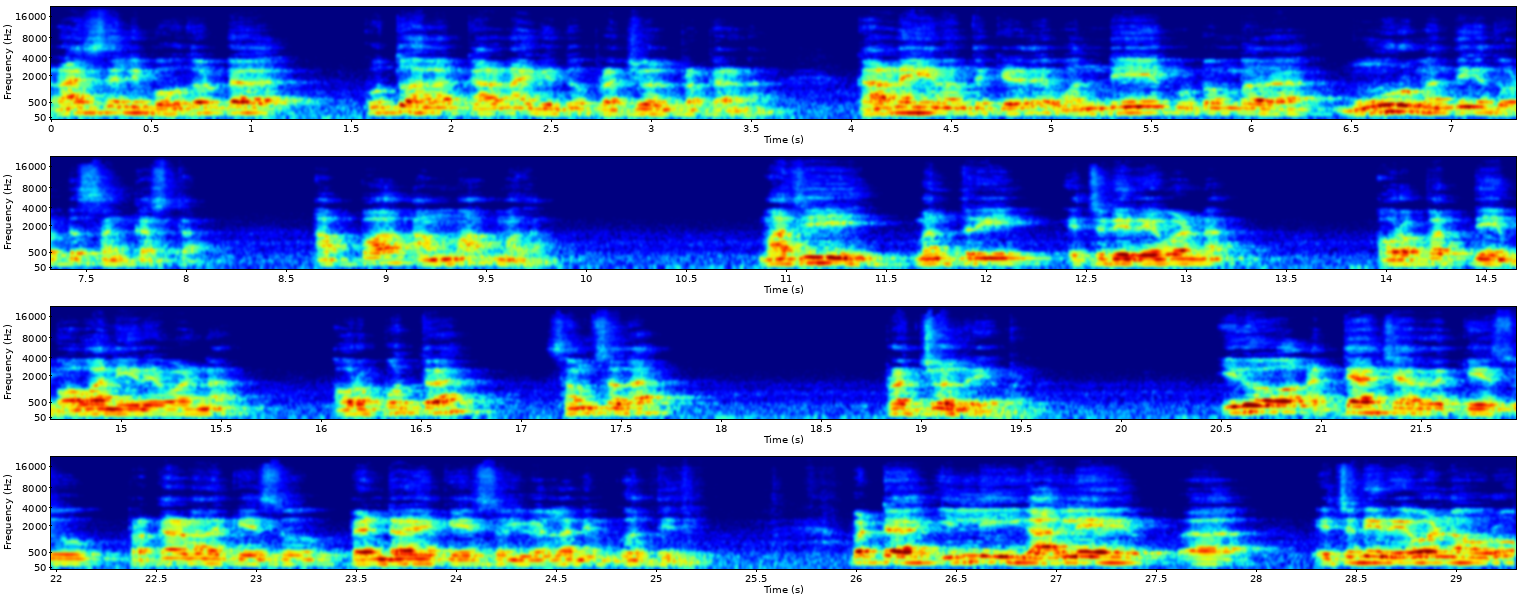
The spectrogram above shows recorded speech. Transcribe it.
ರಾಜ್ಯದಲ್ಲಿ ಬಹುದೊಡ್ಡ ಕುತೂಹಲ ಕಾರಣ ಆಗಿದ್ದು ಪ್ರಜ್ವಲ್ ಪ್ರಕರಣ. ಕಾರಣ ಏನು ಅಂತ ಕೇಳಿದ್ರೆ ಒಂದೇ ಕುಟುಂಬದ ಮೂರು ಮಂದಿಗೆ ದೊಡ್ಡ ಸಂಕಷ್ಟ. ಅಪ್ಪ, ಅಮ್ಮ, ಮಗ. ಮಾಜಿ ಮಂತ್ರಿ ಎಚ್ ಡಿ ರೇವಣ್ಣ, ಅವರ ಪತ್ನಿ ಭವಾನಿ ರೇವಣ್ಣ, ಅವರ ಪುತ್ರ ಸಂಸದ ಪ್ರಜ್ವಲ್ ರೇವಣ್ಣ. ಇದು ಅತ್ಯಾಚಾರದ ಕೇಸು, ಪ್ರಕರಣದ ಕೇಸು ಪೆಂಡ್ರೈವ್ ಕೇಸು, ಇವೆಲ್ಲ ನಿಮ್ಗೆ ಗೊತ್ತಿದೆ. ಬಟ್ ಇಲ್ಲಿ ಈಗಾಗಲೇ ಎಚ್ ಡಿ ರೇವಣ್ಣ ಅವರು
